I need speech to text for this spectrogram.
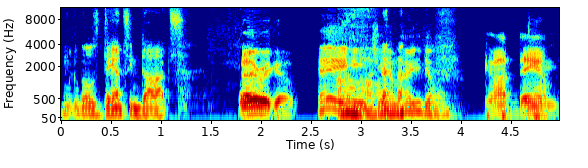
Look at those dancing dots. There we go. Hey, Oh. Jim, how you doing? God damn.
